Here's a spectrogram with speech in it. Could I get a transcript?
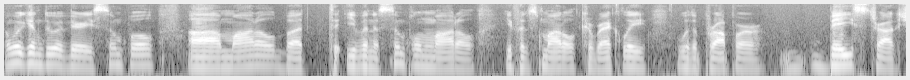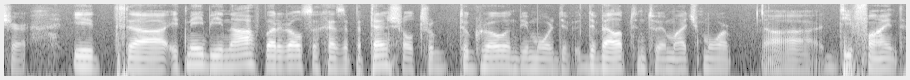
And we can do a very simple uh, model but even a simple model if it's modeled correctly with a proper base structure it uh, it may be enough but it also has a potential to, to grow and be more de developed into a much more defined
